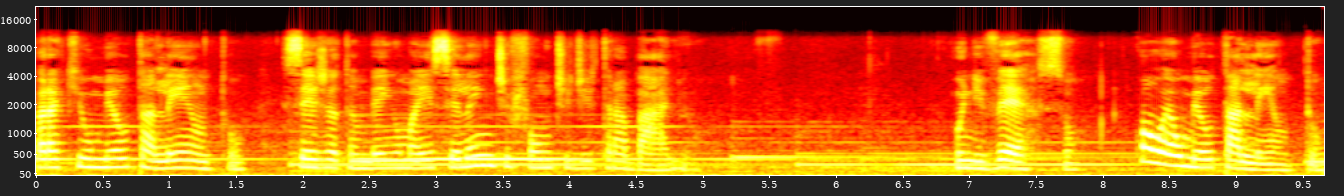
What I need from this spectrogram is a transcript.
para que o meu talento seja também uma excelente fonte de trabalho? Universo, qual é o meu talento?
